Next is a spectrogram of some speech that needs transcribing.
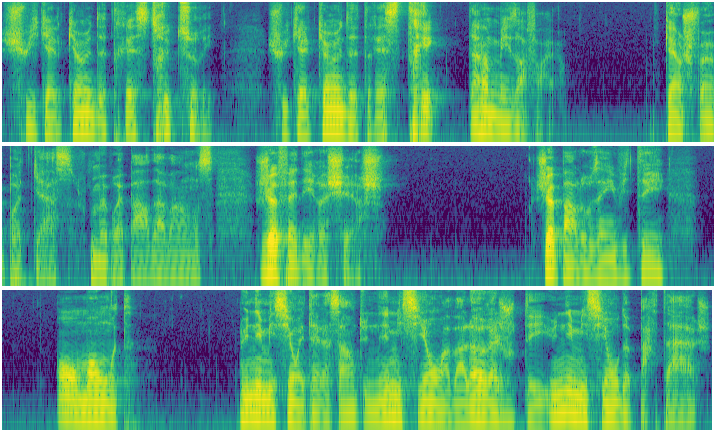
je suis quelqu'un de très structuré. Je suis quelqu'un de très strict dans mes affaires. Quand je fais un podcast, je me prépare d'avance, je fais des recherches, je parle aux invités, on monte une émission intéressante, une émission à valeur ajoutée, une émission de partage.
